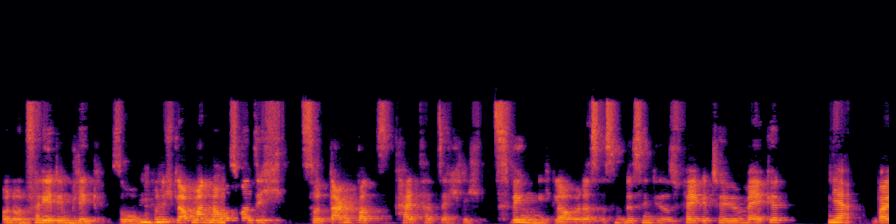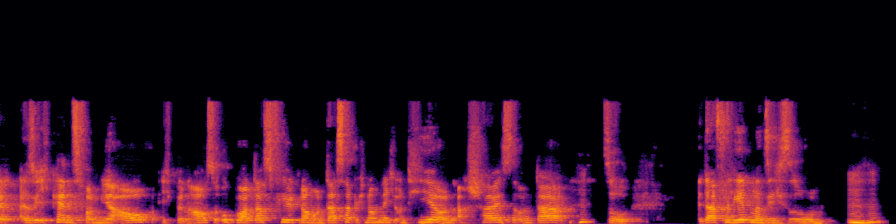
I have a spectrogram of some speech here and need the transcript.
und, und verliert den Blick. So. Mhm. Und ich glaube, manchmal muss man sich zur Dankbarkeit tatsächlich zwingen. Ich glaube, das ist ein bisschen dieses Fake it till you make it. Ja. Weil, also ich kenne es von mir auch. Ich bin auch so, oh Gott, das fehlt noch und das habe ich noch nicht und hier und ach scheiße und da. Mhm. So. Da verliert man sich so, mhm.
